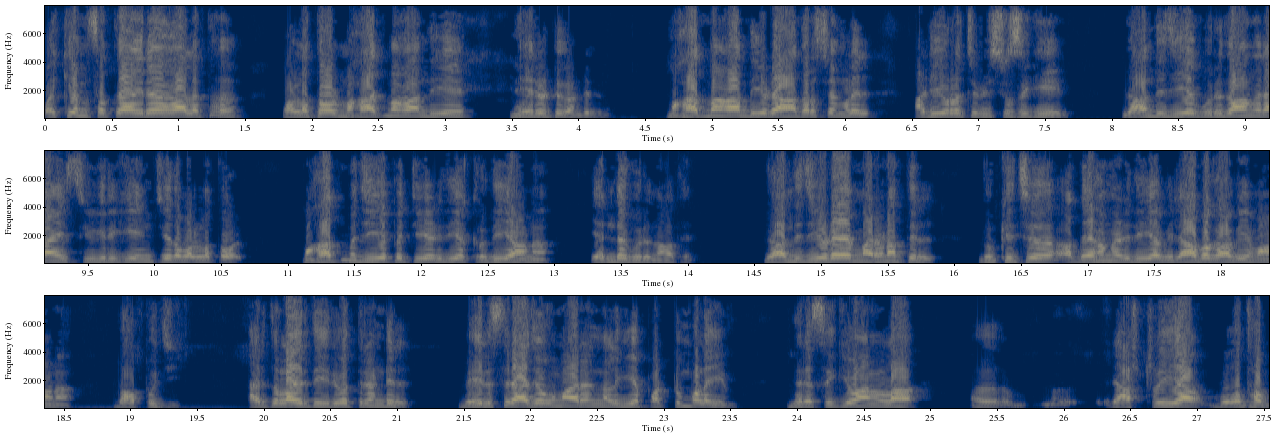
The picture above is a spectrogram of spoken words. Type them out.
വൈക്കം സത്യാഗ്രഹ കാലത്ത് വള്ളത്തോൾ മഹാത്മാഗാന്ധിയെ നേരിട്ട് കണ്ടിരുന്നു. മഹാത്മാഗാന്ധിയുടെ ആദർശങ്ങളിൽ അടിയുറച്ച് വിശ്വസിക്കുകയും ഗാന്ധിജിയെ ഗുരുനാഥനായി സ്വീകരിക്കുകയും ചെയ്ത വള്ളത്തോൾ മഹാത്മജിയെ പറ്റി എഴുതിയ കൃതിയാണ് എന്റെ ഗുരുനാഥൻ. ഗാന്ധിജിയുടെ മരണത്തിൽ ദുഃഖിച്ച് അദ്ദേഹം എഴുതിയ വിലാപകാവ്യമാണ് ബാപ്പുജി. ആയിരത്തി തൊള്ളായിരത്തി ഇരുപത്തിരണ്ടിൽ വെയിൽസ് രാജകുമാരൻ നൽകിയ പട്ടുംവളയും നിരസിക്കുവാനുള്ള രാഷ്ട്രീയ ബോധം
